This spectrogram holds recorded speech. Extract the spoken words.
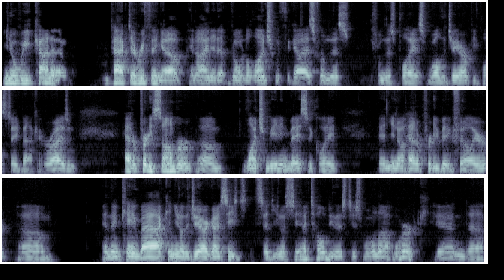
you know, we kind of packed everything up, and I ended up going to lunch with the guys from this from this place while the JR people stayed back at Horizon had a pretty somber um, lunch meeting basically, and you know had a pretty big failure. Um, and then came back, and you know the JR guy said, you know, see, I told you this just will not work. And uh,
